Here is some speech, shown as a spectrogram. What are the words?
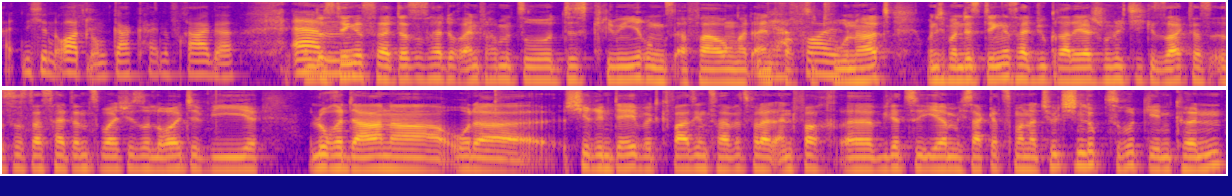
halt nicht in Ordnung, gar keine Frage. Und ähm, das Ding ist halt, dass es halt auch einfach mit so Diskriminierungserfahrungen halt einfach ja, zu tun hat. Und ich meine, das Ding ist halt, wie du gerade ja schon richtig gesagt hast, ist es, dass halt dann zum Beispiel so Leute wie Loredana oder Shirin David quasi im Zweifelsfall halt einfach äh, wieder zu ihrem, ich sag jetzt mal, natürlichen Look zurückgehen können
